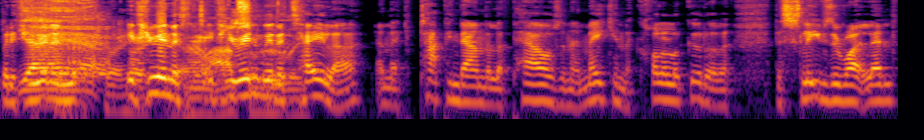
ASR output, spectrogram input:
But if yeah, you're in, a, yeah, if you're in, a, if you're in with a tailor and they're tapping down the lapels and they're making the collar look good or the, the sleeves the right length,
